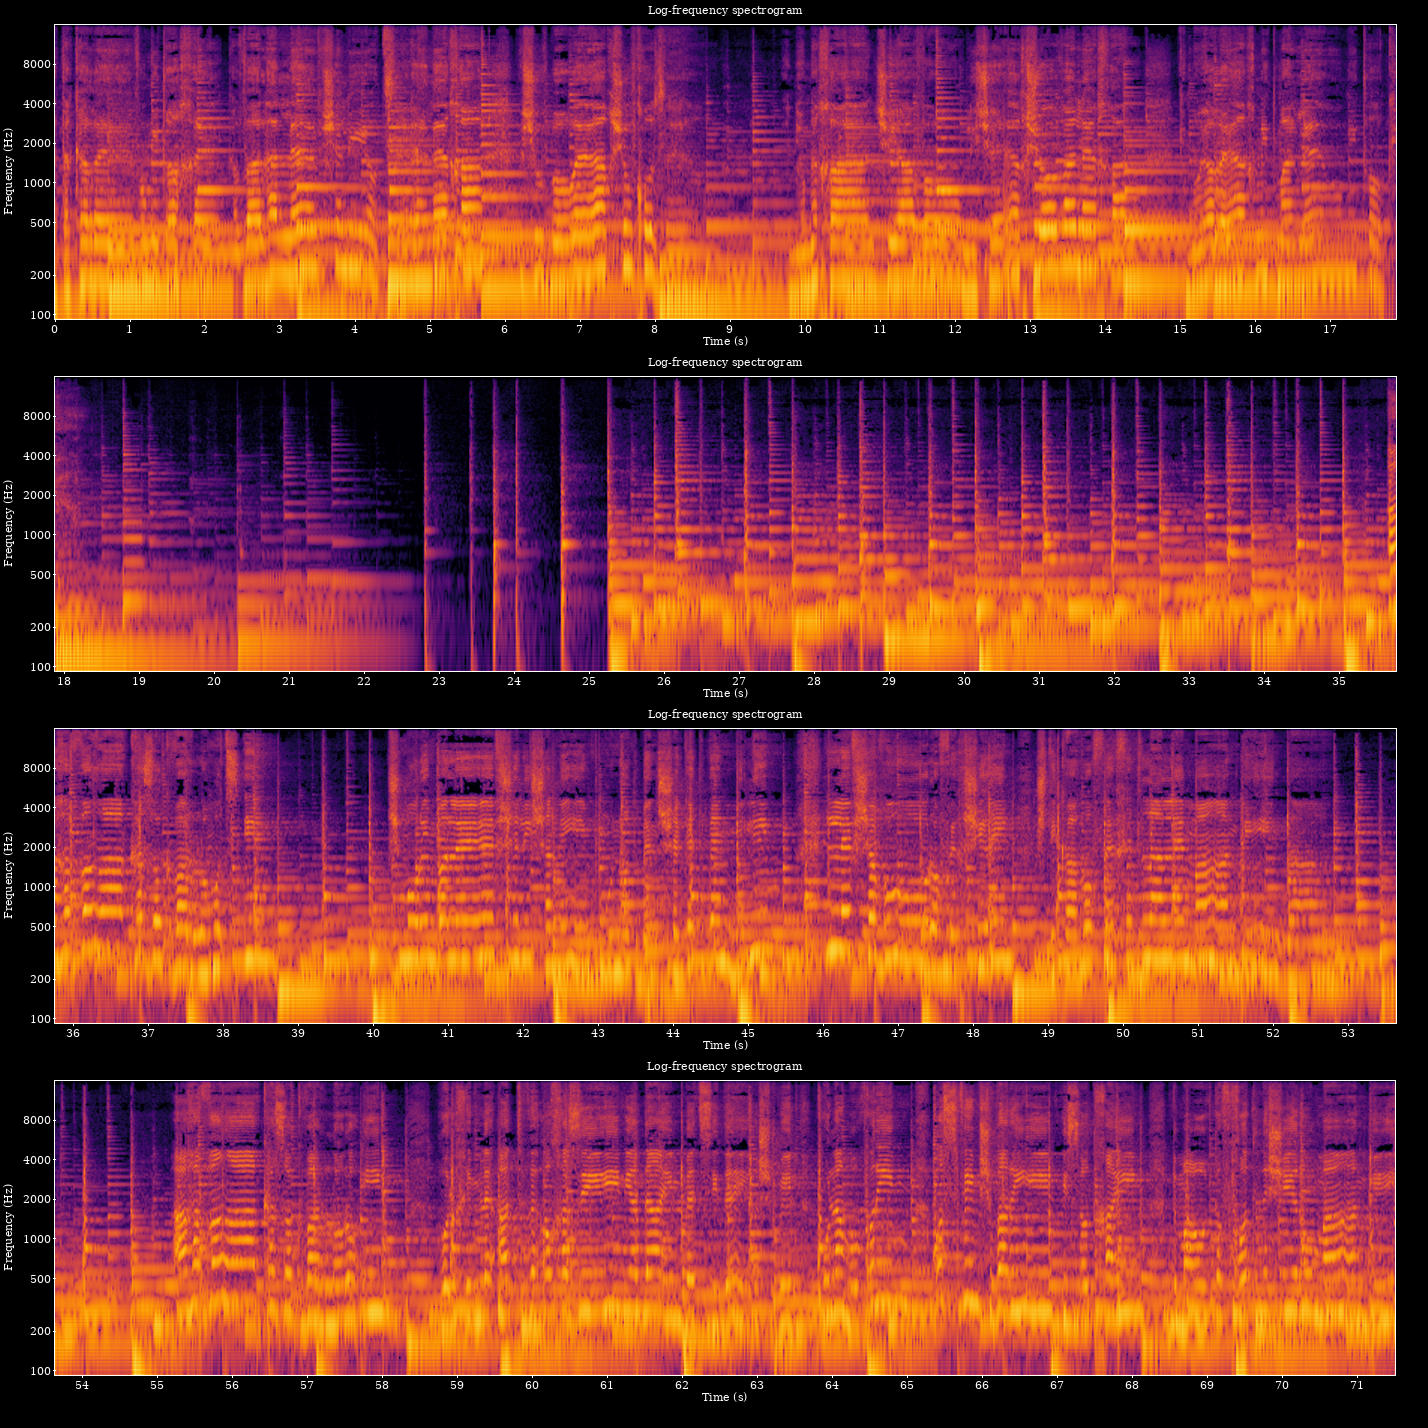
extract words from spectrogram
אתה קרב ומתרחק אבל הלב שלי יוצא אליך ושוב בורח שוב חוזר. אין יום אחד שיעבור בלי שאחשוב עליך כמו ירח מתמלא ומתרוקן הופך שירים שתיקה הופכת לה למנגינה. אהבה כזו כבר לא רואים הולכים לאט ואוחזים ידיים בצידי השביל. כולם עוברים אוספים שברים פיסות חיים דמעות הופכות לשיר ומנגינה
